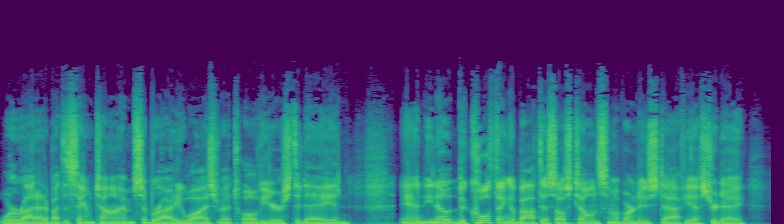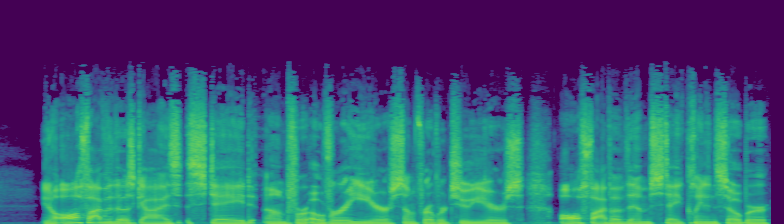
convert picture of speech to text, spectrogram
we're right at about the same time, sobriety wise. We're at twelve years today, and and you know the cool thing about this, I was telling some of our new staff yesterday you know, all five of those guys stayed um, for over a year, some for over two years. All five of them stayed clean and sober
